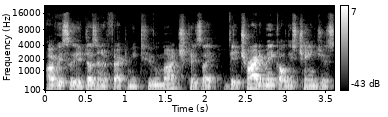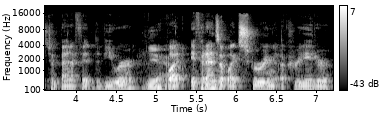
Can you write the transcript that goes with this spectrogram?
obviously it doesn't affect me too much cuz like they try to make all these changes to benefit the viewer. Yeah. But if it ends up like screwing a creator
